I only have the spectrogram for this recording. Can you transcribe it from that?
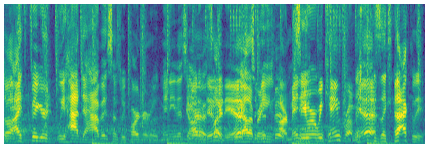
So I figured we had to have it since we partnered with Mini this Gotta year. It's like, it, We yeah. gotta It's bring our Mini. See where we came from, yeah. Exactly.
